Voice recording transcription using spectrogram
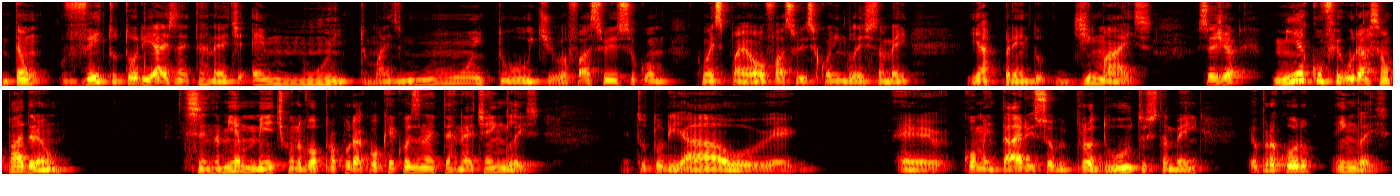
Então, ver tutoriais na internet é muito, mas muito útil. Eu faço isso com, com espanhol, faço isso com inglês também e aprendo demais. Ou seja, minha configuração padrão, na minha mente, quando eu vou procurar qualquer coisa na internet, é inglês. É tutorial, é, é, comentários sobre produtos também, eu procuro em inglês.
